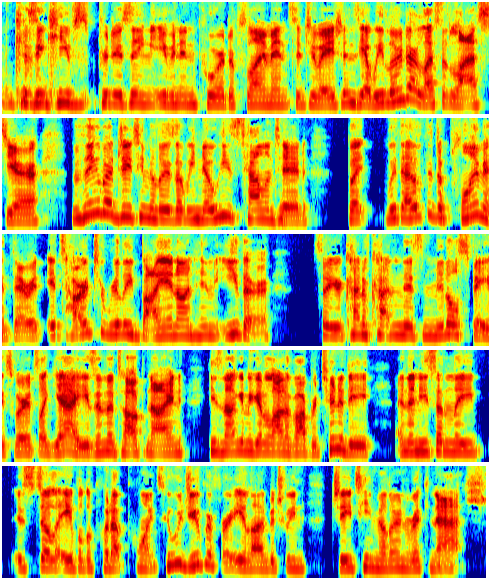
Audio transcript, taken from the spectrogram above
Because he keeps producing even in poor deployment situations. Yeah, we learned our lesson last year. The thing about JT Miller is that we know he's talented, but without the deployment there, it, it's hard to really buy in on him either. So you're kind of caught in this middle space where it's like, yeah, he's in the top nine. He's not going to get a lot of opportunity. And then he suddenly is still able to put up points. Who would you prefer, Elon, between JT Miller and Rick Nash?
